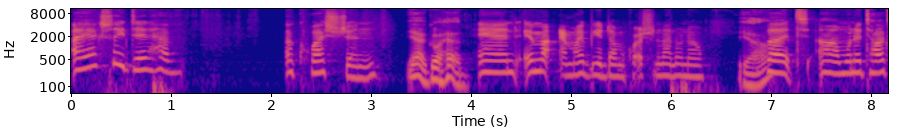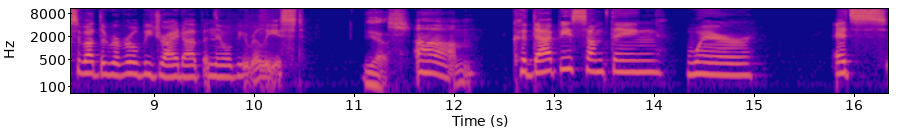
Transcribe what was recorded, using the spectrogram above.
I actually did have a question. Yeah, go ahead. And it might, it might be a dumb question. I don't know. Yeah. But um, when it talks about the river will be dried up and they will be released. Yes. Um, could that be something where it's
